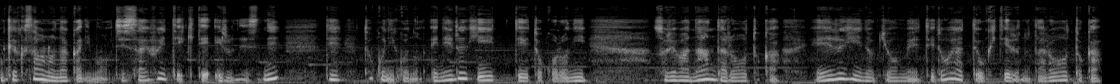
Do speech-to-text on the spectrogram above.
お客様の中にも実際増えてきているんですね。で特にこのエネルギーっていうところにそれは何だろうとかエネルギーの共鳴ってどうやって起きているのだろうとか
